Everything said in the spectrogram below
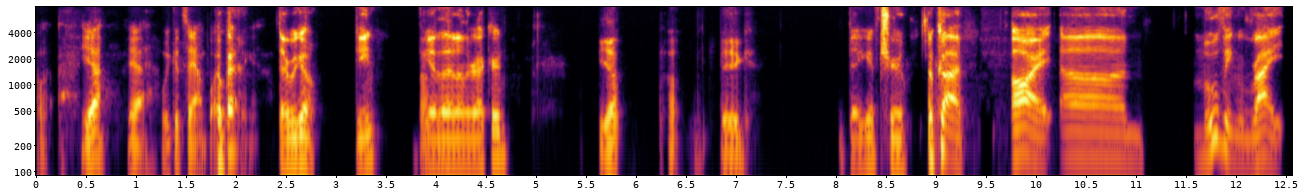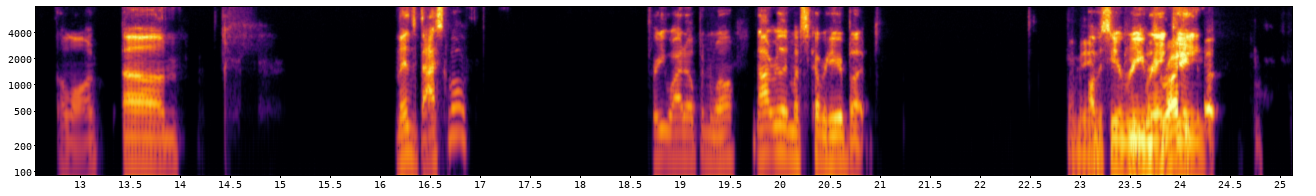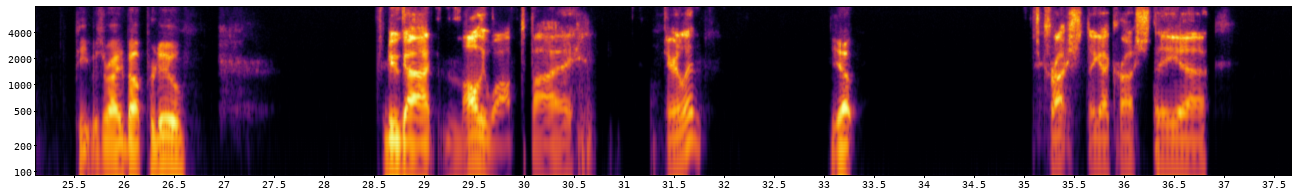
Well, Yeah, yeah, we could say I'm Okay. boycotting it. There we go. Dean, you have that on the record. Yep. Oh, big. Big if true. Okay. All right. Um moving right along. Um men's basketball. Pretty wide open. Well, not really much to cover here, but I mean, Obviously a re-ranking. Right. uh, Pete was right about Purdue. Purdue got mollywopped by Maryland. Yep. It's crushed. They got crushed. They uh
